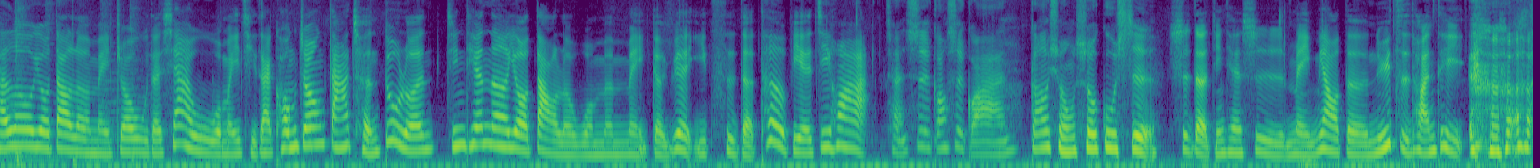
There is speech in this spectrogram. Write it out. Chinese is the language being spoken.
Hello，又到了每周五的下午，我们一起在空中搭乘渡轮。今天呢，又到了我们每个月一次的特别计划——城市公事馆，高雄说故事。是的，今天是美妙的女子团体。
